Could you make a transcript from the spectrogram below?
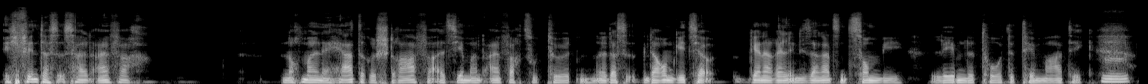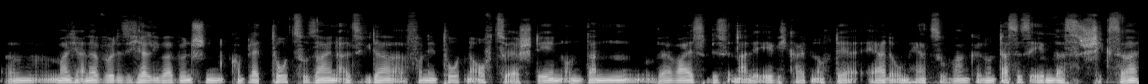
Ich finde, das ist halt einfach nochmal eine härtere Strafe, als jemand einfach zu töten. Ne, das, darum geht's ja generell in dieser ganzen Zombie- lebende, tote Thematik. Mhm. Ähm, manch einer würde sich ja lieber wünschen, komplett tot zu sein, als wieder von den Toten aufzuerstehen und dann, wer weiß, bis in alle Ewigkeiten auf der Erde umherzuwankeln. Und das ist eben das Schicksal,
